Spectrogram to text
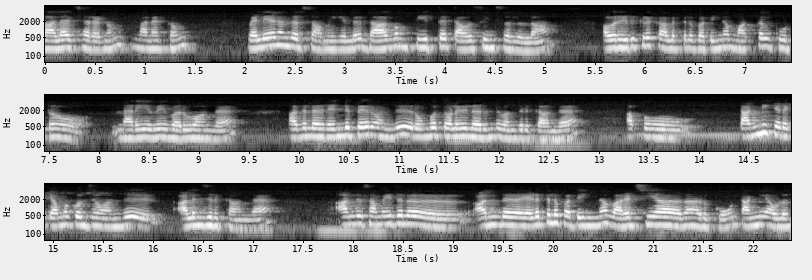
பாலாச்சரணம் வணக்கம். வெள்ளையானந்தர் சாமிகளை தாகம் தீர்த்த தவசின்னு சொல்லலாம். அவர் இருக்கிற காலத்தில் பார்த்திங்கன்னா மக்கள் கூட்டம் நிறையவே வருவாங்க. அதில் ரெண்டு பேர் வந்து ரொம்ப தொலைவில் இருந்து வந்திருக்காங்க. அப்போது தண்ணி கிடைக்காம கொஞ்சம் வந்து அலைஞ்சிருக்காங்க அந்த சமயத்தில் அந்த இடத்துல பார்த்திங்கன்னா வறட்சியாக தான் இருக்கும். தண்ணி அவ்வளோ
